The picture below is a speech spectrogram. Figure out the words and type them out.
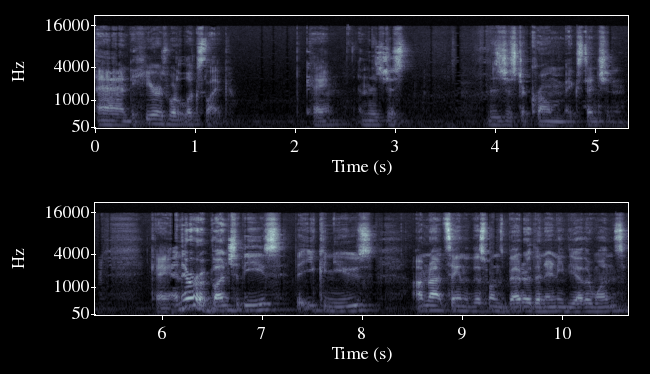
And here's what it looks like. Okay, and this is just this is just a Chrome extension. Okay, and there are a bunch of these that you can use. I'm not saying that this one's better than any of the other ones,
